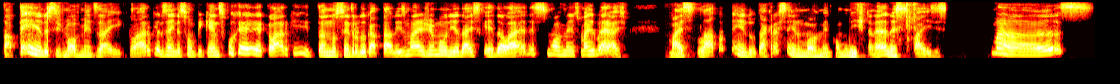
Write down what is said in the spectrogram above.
tá tendo esses movimentos aí, claro que eles ainda são pequenos, porque é claro que estando no centro do capitalismo, a hegemonia da esquerda lá é desses movimentos mais liberais, mas lá tá tendo, tá crescendo o movimento comunista, né, nesses países. Mas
